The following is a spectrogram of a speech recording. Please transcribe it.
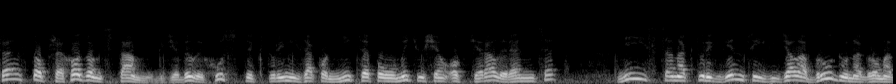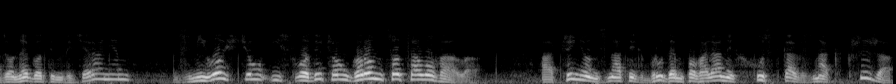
Często przechodząc tam, gdzie były chusty, którymi zakonnice po umyciu się obcierały ręce, miejsca, na których więcej widziała brudu nagromadzonego tym wycieraniem, z miłością i słodyczą gorąco całowała, a czyniąc na tych brudem powalanych chustkach znak krzyża,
